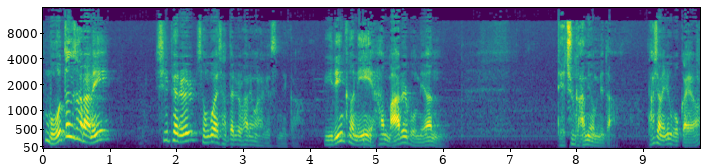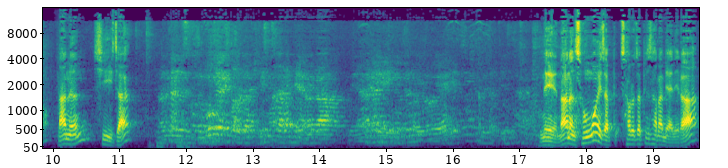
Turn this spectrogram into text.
뭐 어떤 사람이 실패를 성공의 사다리로 활용을 하겠습니까? 이 링컨이 한 말을 보면 대충 감이 옵니다. 다시 한번 읽어볼까요? 나는 시작. 네, 나는 성공에 잡, 사로잡힌 사람이 아니라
